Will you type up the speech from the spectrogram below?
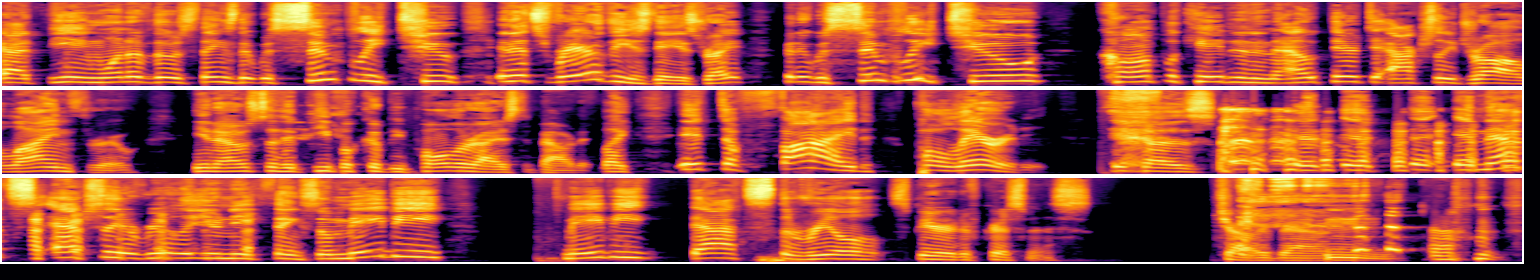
at being one of those things that was simply too, and it's rare these days, right? But it was simply too complicated and out there to actually draw a line through, you know, so that people could be polarized about it. Like it defied polarity because it, it, it, and that's actually a really unique thing. So maybe, maybe that's the real spirit of Christmas, Charlie Brown. Mm.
